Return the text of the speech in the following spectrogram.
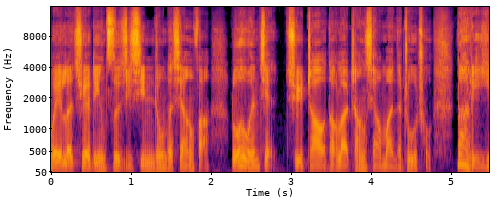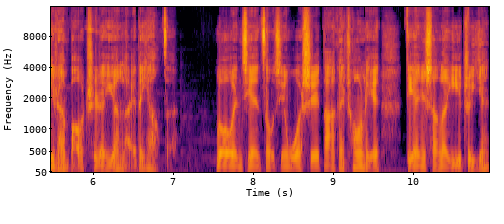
为了确定自己心中的想法，罗文健去找到了张小曼的住处，那里依然保持着原来的样子。罗文健走进卧室，打开窗帘，点上了一支烟。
